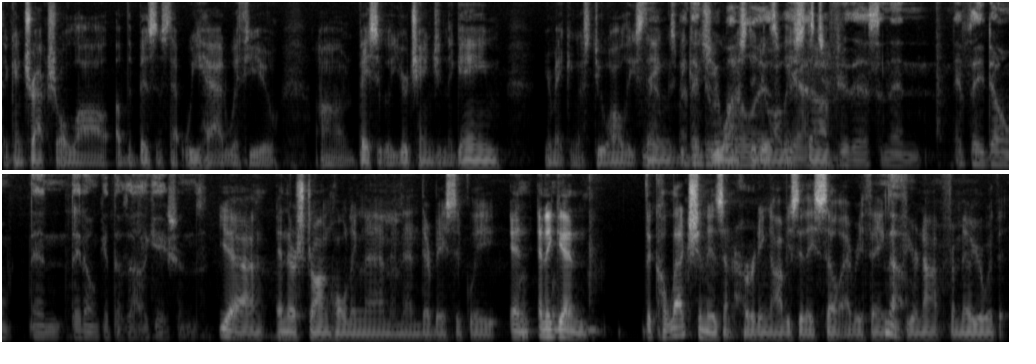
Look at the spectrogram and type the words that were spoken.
the contractual law of the business that we had with you. Um, basically, you're changing the game. You're making us do all these things because you want us to do is, all we this asked you stuff. to do this, and then if they don't, then they don't get those allocations. Yeah, and they're strong holding them, and then they're basically and and again, the collection isn't hurting. Obviously, they sell everything. No. If you're not familiar with it,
